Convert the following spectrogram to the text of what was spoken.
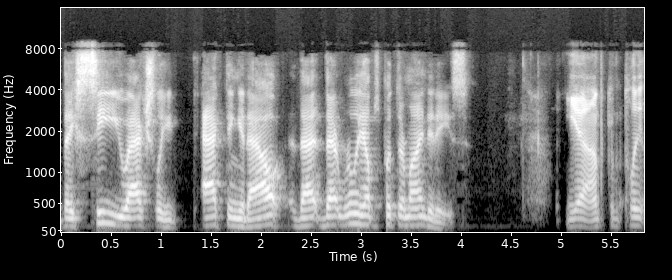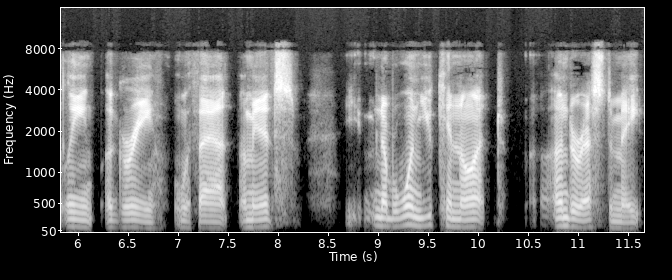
they see you actually acting it out, that that really helps put their mind at ease. Yeah, I completely agree with that. I mean, it's number one, you cannot underestimate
